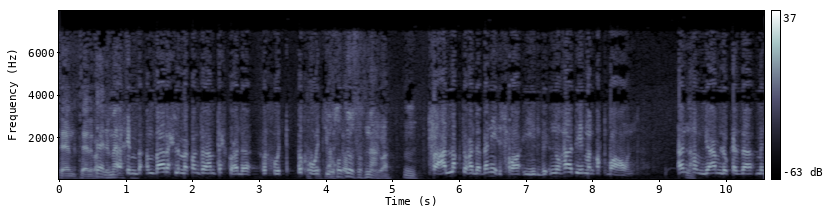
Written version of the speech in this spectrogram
تاني تاني بعد. تاني ما امب- امبارح لما كنتوا عم تحكوا على أخوة أخوة يوسف. يوسف نعم. أيوة. فعلقتوا على بني إسرائيل بأنه هذه من أطباعهم. أنهم يعملوا كذا من,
